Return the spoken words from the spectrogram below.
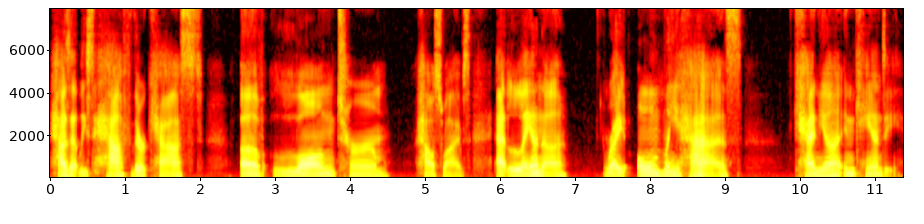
has at least half their cast of long term housewives. Atlanta, right, only has Kenya and Kandi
